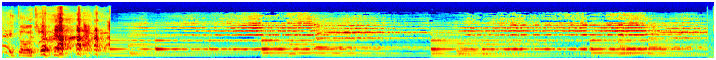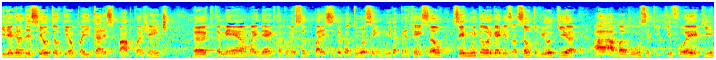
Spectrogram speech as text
É, então. agradecer o teu tempo aí, cara, esse papo com a gente. ah, que também é uma ideia que está começando parecida com a tua, sem muita pretensão, sem muita organização. Tu viu aqui ó, a, a bagunça que, que foi aqui.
